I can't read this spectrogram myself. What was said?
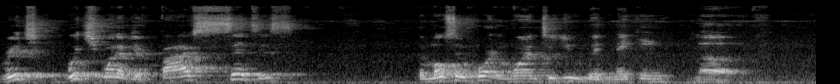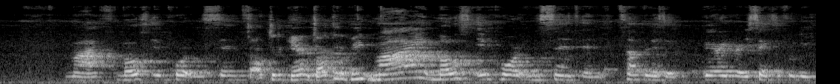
Rich, which one of your five senses, the most important one to you when making love? My most important sense Talk to the camera. Talk to the people. My most important sense, and something that's a very, very sexy for me,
